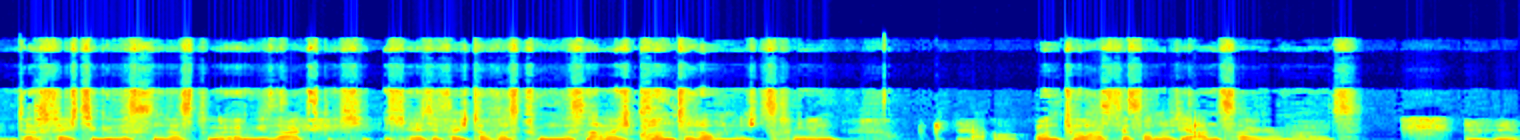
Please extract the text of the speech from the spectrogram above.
das schlechte Gewissen, dass du irgendwie sagst, ich, ich hätte vielleicht doch was tun müssen, aber ich konnte doch nichts tun. Und du hast jetzt auch noch die Anzeige am Hals. Mhm.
